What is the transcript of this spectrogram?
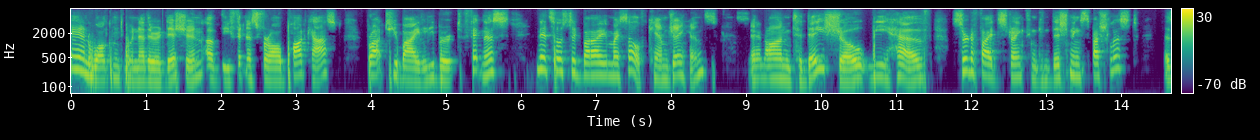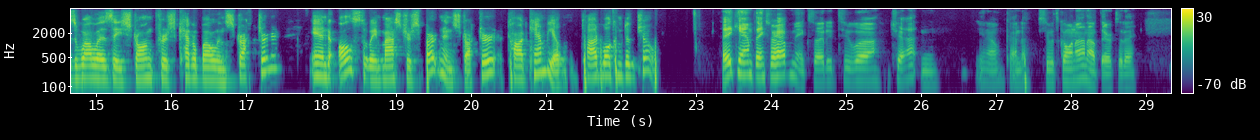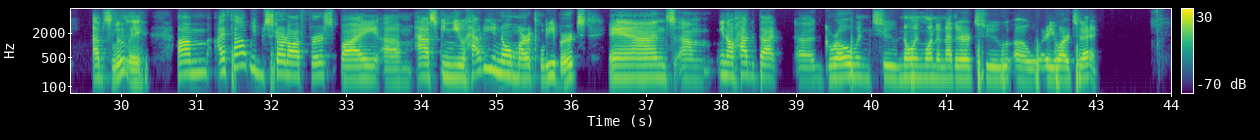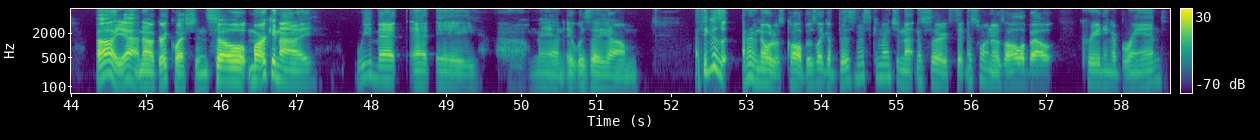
and welcome to another edition of the Fitness for All podcast, brought to you by Lebert Fitness, and it's hosted by myself, Cam Jenkins. And on today's show, we have certified strength and conditioning specialist, as well as a StrongFirst kettlebell instructor, and also a master Spartan instructor, Todd Cambio. Todd, welcome to the show. Hey, Cam, thanks for having me. Excited to uh, chat and you know, kind of see what's going on out there today. Absolutely. Um, I thought we'd start off first by um, asking you, how do you know Mark Lebert, and um, you know, how did that uh, grow into knowing one another to uh, where you are today? Oh yeah, no, great question. So Mark and I, we met at a, oh man, it was a, um, I think it was, I don't even know what it was called, but it was like a business convention, not necessarily a fitness one. It was all about creating a brand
